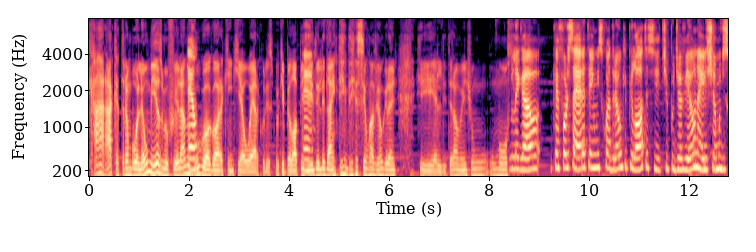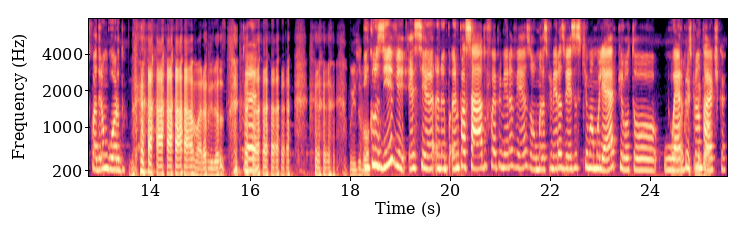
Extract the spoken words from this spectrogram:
Caraca, trambolhão mesmo. Eu fui olhar no é Google um... agora quem que é o Hércules, porque pelo apelido é. ele dá a entender ser um avião grande. E é literalmente um, um monstro. Legal que a Força Aérea tem um esquadrão que pilota esse tipo de avião, né? Eles chamam de esquadrão gordo. Maravilhoso. É. Muito bom. Inclusive, esse ano, ano passado foi a primeira vez, ou uma das primeiras vezes, que uma mulher pilotou o Olha, Hércules para a Antártica.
